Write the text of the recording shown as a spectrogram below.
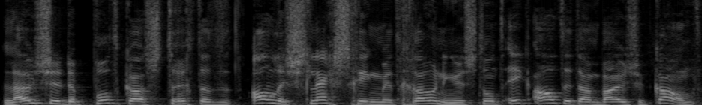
luister de podcast terug dat het allerslechtst ging met Groningen. Stond ik altijd aan Buizen kant.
